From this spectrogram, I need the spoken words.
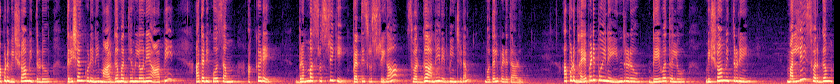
అప్పుడు విశ్వామిత్రుడు త్రిశంకుడిని మార్గమధ్యంలోనే ఆపి అతడి కోసం అక్కడే బ్రహ్మ సృష్టికి ప్రతి సృష్టిగా స్వర్గాన్ని నిర్మించడం మొదలు పెడతాడు. అప్పుడు భయపడిపోయిన ఇంద్రుడు దేవతలు విశ్వామిత్రుని మళ్ళీ స్వర్గం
